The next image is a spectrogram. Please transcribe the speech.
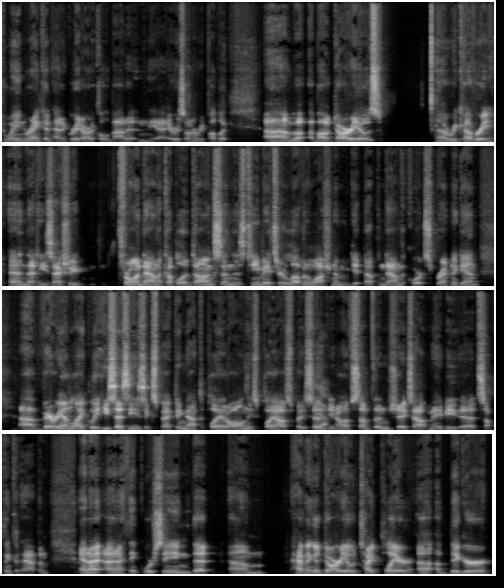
Duane Rankin had a great article about it in the uh, Arizona Republic uh, about, about Dario's uh, recovery and that he's actually throwing down a couple of dunks and his teammates are loving watching him getting up and down the court sprinting again. Uh, very unlikely. He says he's expecting not to play at all in these playoffs, but he said, Yeah. you know, if something shakes out, maybe that something could happen. And I and I think we're seeing that um, having a Dario type player, uh, a bigger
